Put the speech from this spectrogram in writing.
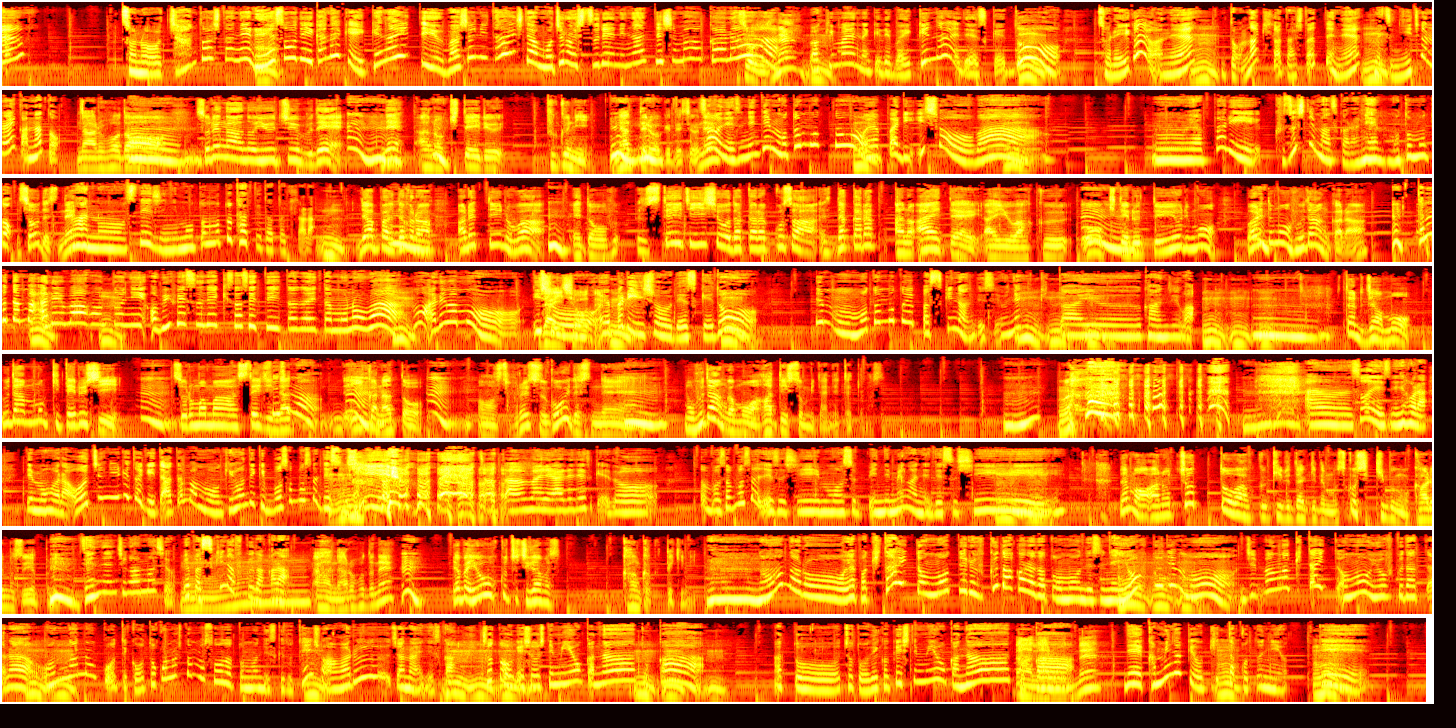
その、ちゃんとしたね、うん。冷装で行かなきゃいけないっていう場所に対してはもちろん失礼になってしまうから、ね。うん。わきまえなければいけないですけど、それ以外はね、うん。どんな着方したってね、うん。別にいいんじゃないかなと。なるほど。うん。それがあの YouTube で、うんうん。ね、あの、うん。着ている服になってるわけですよね。そうですね。で、もともと、うん。やっぱり衣装は、うん、やっぱり崩してますからね、もともと。そうですね。あの、ステージにもともと立ってた時から。うん。でやっぱり、だから、うん。あれっていうのは、うん。えっと、ふステージ衣装だからこそ、だから、あの、あえて、ああいう和服を着てるっていうよりも、割ともう普段から、うん、たまたうん。まあれは本当に帯フェスで着させていただいたものは、うん。もうあれはもう衣装、やっぱり衣装ですけど、でももともとやっぱ好きなんですよね、うんうん着たああいう感じは。うんうんううん。ん。そしたら、じゃあもう、普段も着てるし、うん。そのままステージになステージもいいかなと。うん。ああ、それすごいですね。うん。もう普段がもうアーティストみたいにやってます。うん？うんそうですね。ほら、でもほら、お家にいる時って頭も基本的にボサボサですし、ちょっとあんまりあれですけど、ボサボサですし、もうすっぴんでメガネですし、でも、あの、ちょっと和服着るだけでも少し気分も変わりますやっぱり。うん、全然違いますよ。やっぱ好きな服だから。ああ、なるほどね。うん。やっぱり洋服と違います。感覚的に。うん、なんだろう。やっぱ着たいと思ってる服だからだと思うんですね。うん洋服でも、自分が着たいって思う洋服だったら、うんうん女の子っていうか男の人もそうだと思うんですけど、テンション上がるじゃないですか。うんうんうんちょっとお化粧してみようかなとか、うんうんうんあと、ちょっとお出かけしてみようかなとかど、ね。で、髪の毛を切ったことにようんって、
